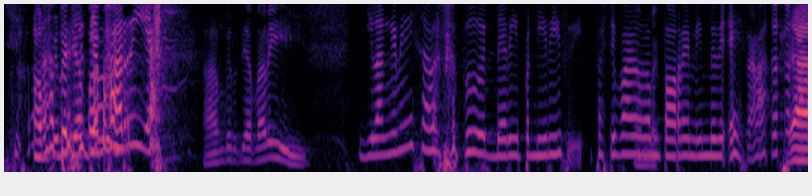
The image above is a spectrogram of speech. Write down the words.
Hampir hampir, tiap setiap hari. ya. Hampir tiap hari. Gilang ini salah satu dari pendiri Festival Film Toren Indonesia. Eh salah. Ya,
